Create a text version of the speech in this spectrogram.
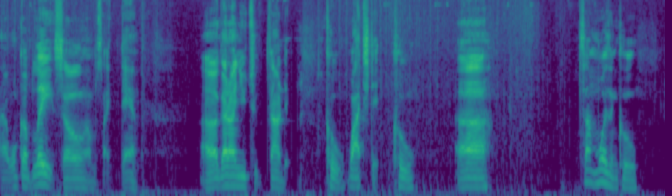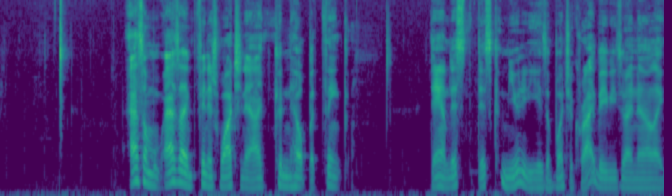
I woke up late, so I was like, damn. Uh, got on YouTube, found it, cool, watched it, cool. Uh, something wasn't cool as I'm as I finished watching it, I couldn't help but think, damn, this this community is a bunch of crybabies right now. Like,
